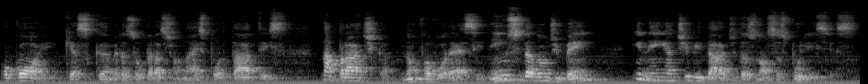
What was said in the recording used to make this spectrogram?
Ocorre que as câmeras operacionais portáteis, na prática, não favorecem nem o cidadão de bem e nem a atividade das nossas polícias.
